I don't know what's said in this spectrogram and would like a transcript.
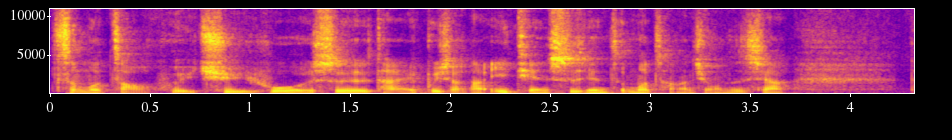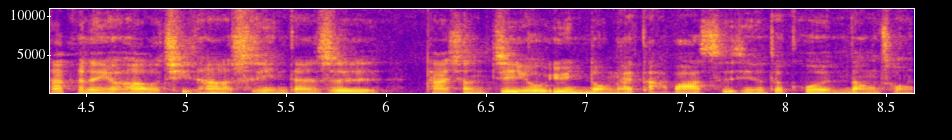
这么早回去，或者是他也不想他一天时间这么长的情况之下。”他可能也会有其他的事情，但是他想借由运动来打发时间的过程当中，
